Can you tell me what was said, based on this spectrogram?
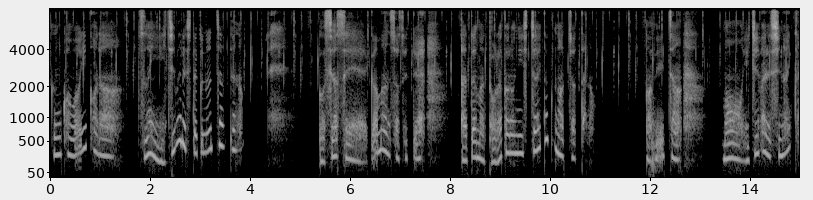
くん可愛いから、つい意地悪したくなっちゃったの。お射精我慢させて、頭トロトロにしちゃいたくなっちゃったの。お姉ちゃん、もう意地悪しないか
